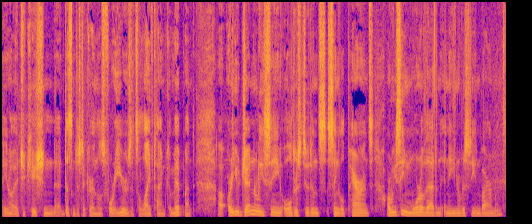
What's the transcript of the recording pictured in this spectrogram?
you know, education uh, doesn't just occur in those four years, it's a lifetime commitment. Uh, are you generally seeing older students, single parents? Are we seeing more of that in, in a university environment?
